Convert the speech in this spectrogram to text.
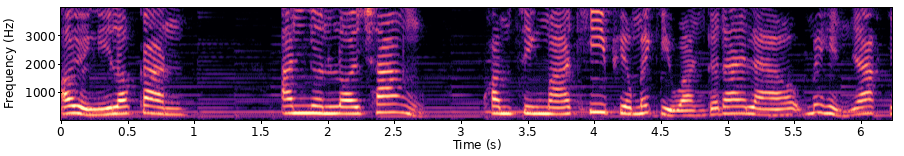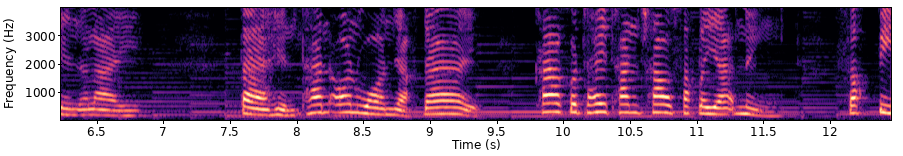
เอาอย่างนี้แล้วกัน อันเงินร้อยช่าง ความจริงม้าขี้เพียงไม่กี่วันก็ได้แล้ว ไม่เห็นยากเย็นอะไร แต่เห็นท่านอ้อนวอนอยากได้ ข้าก็จะให้ท่านเช่าสักระยะหนึ่ง สักปี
